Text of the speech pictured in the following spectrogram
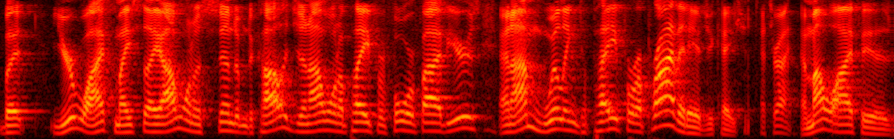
but your wife may say i want to send them to college and i want to pay for four or five years and i'm willing to pay for a private education That's right. And my wife is,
